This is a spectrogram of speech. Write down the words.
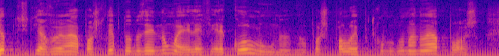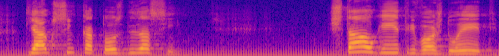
é apóstolo o tempo todo, mas ele não é, ele é, ele é coluna. O apóstolo Paulo repete como coluna, mas não é apóstolo. Tiago 5,14 diz assim: Está alguém entre vós doente?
